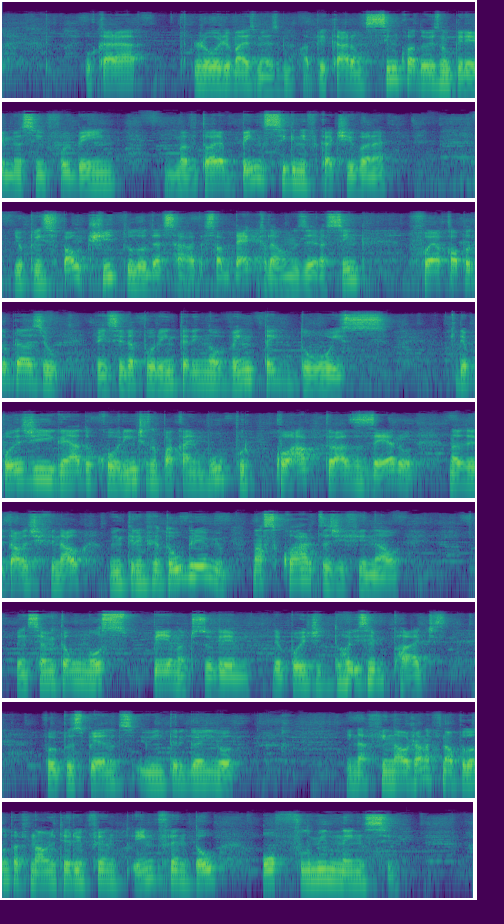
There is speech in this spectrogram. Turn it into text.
o cara jogou demais mesmo. Aplicaram 5 a 2 no Grêmio, assim, foi bem uma vitória bem significativa, né? E o principal título dessa, dessa década, vamos dizer assim, foi a Copa do Brasil, vencida por Inter em 92. Que depois de ganhar do Corinthians no Pacaembu por 4 a 0 nas oitavas de final, o Inter enfrentou o Grêmio nas quartas de final. Venceu então nos pênaltis o Grêmio, depois de dois empates. Foi para os pênaltis e o Inter ganhou. E na final, já na final, pulando para a final, o Inter enfrentou o Fluminense.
